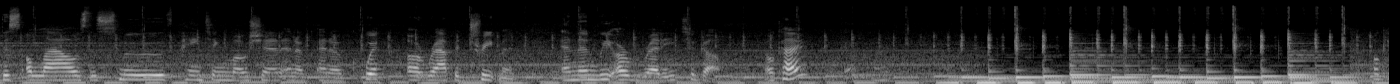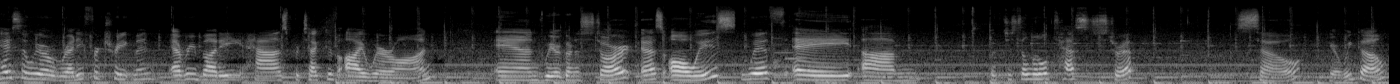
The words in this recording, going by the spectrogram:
This allows the smooth painting motion and a, and a quick, uh, rapid treatment. And then we are ready to go, okay? Okay, so we are ready for treatment. Everybody has protective eyewear on. And we are going to start, as always, with a um, with just a little test strip. So here we go.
